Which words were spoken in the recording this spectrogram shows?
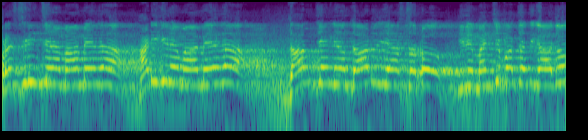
ప్రశ్నించిన మా మీద అడిగిన మా మీద దౌర్జన్యం దాడులు చేస్తారు. ఇది మంచి పద్ధతి కాదు.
